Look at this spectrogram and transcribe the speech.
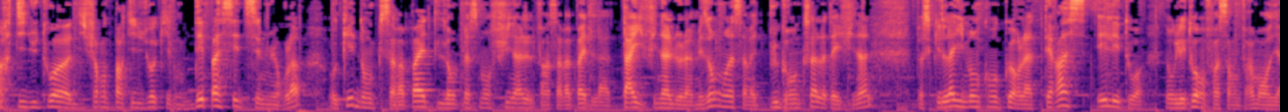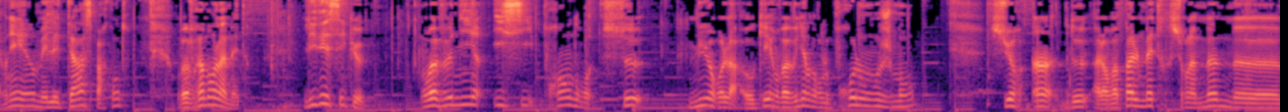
parties du toit, différentes parties du toit qui vont dépasser de ces murs là, ok, donc ça va pas être l'emplacement final, enfin ça va pas être la taille finale de la maison, hein. ça va être plus grand que ça la taille finale, parce que là il manque encore la terrasse et les toits, donc les toits on fera ça vraiment en dernier, hein, mais les terrasses par contre, on va vraiment la mettre. L'idée c'est que, on va venir ici prendre ce mur là, ok, on va venir dans le prolongement sur 1, 2, alors on va pas le mettre sur la même... Euh,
